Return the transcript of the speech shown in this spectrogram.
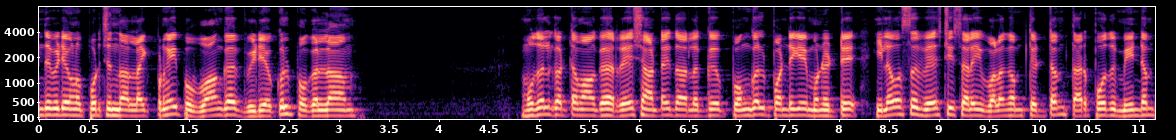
இந்த வீடியோ உங்களுக்கு பிடிச்சிருந்தா லைக் பண்ணுங்கள் இப்போ வாங்க வீடியோக்குள் போகலாம். முதல் கட்டமாக ரேஷன் அட்டைதாரர்களுக்கு பொங்கல் பண்டிகை முன்னிட்டு இலவச வேஷ்டி சலை வழங்கும் திட்டம் தற்போது மீண்டும்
